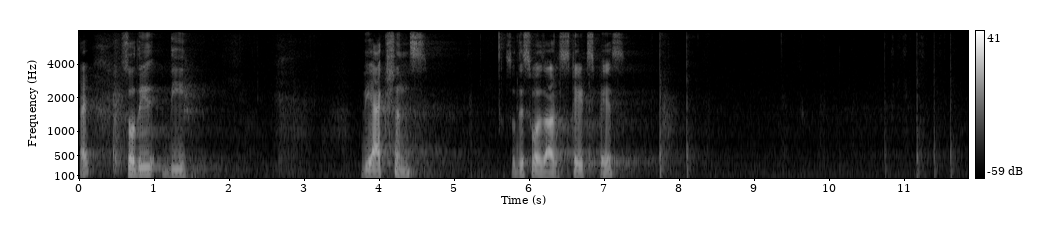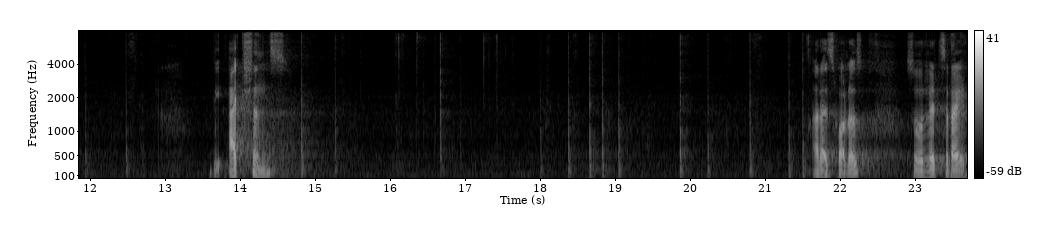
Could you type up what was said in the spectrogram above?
right. So, the, the, the actions so this was our state space the actions are as follows. So, let us write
